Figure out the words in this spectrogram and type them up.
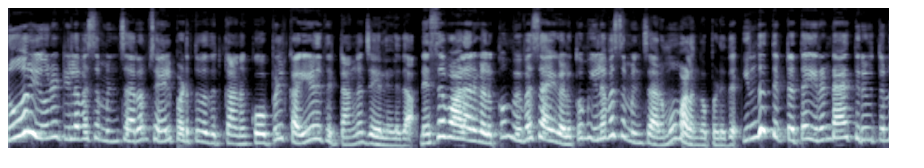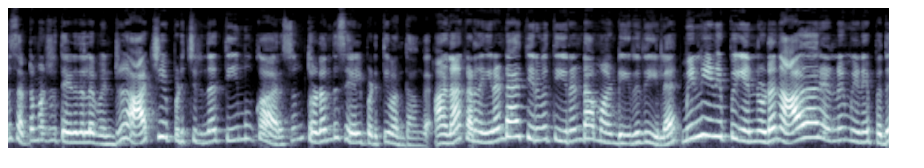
நூறு யூனிட் இலவச மின்சாரம் செயல்படுத்துவதற்கான கோப்பில் கையெழுத்திட்டாங்க ஜெயலலிதா. நெசவாளர்களுக்கும் விவசாயிகளுக்கும் இலவச மின்சாரமும் வழங்கப்படுது. இந்த திட்டத்தை இரண்டாயிரத்தி இருபத்தி ஒன்று சட்டமன்ற தேர்தலில் வென்று ஆட்சியை பிடிச்சிருந்த திமுக அரசும் தொடர்ந்து செயல்படுத்தி வந்தாங்க. ஆனா கடந்த இரண்டாயிரத்தி இருபத்தி இரண்டாம் ஆண்டு இறுதியில மின் இணைப்பு எண்ணுடன் ஆதார் எண்ணையும் இணைப்பது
